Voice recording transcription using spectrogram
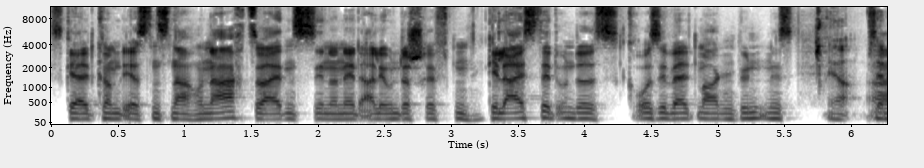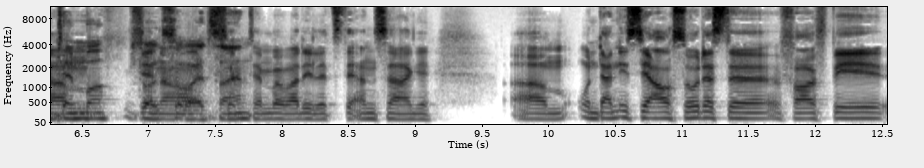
das Geld kommt erstens nach und nach, zweitens sind noch nicht alle Unterschriften geleistet unter das große Weltmarkenbündnis. Ja, September ähm, soll genau, soweit sein. September war die letzte Ansage. Ähm, und dann ist ja auch so, dass der VfB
